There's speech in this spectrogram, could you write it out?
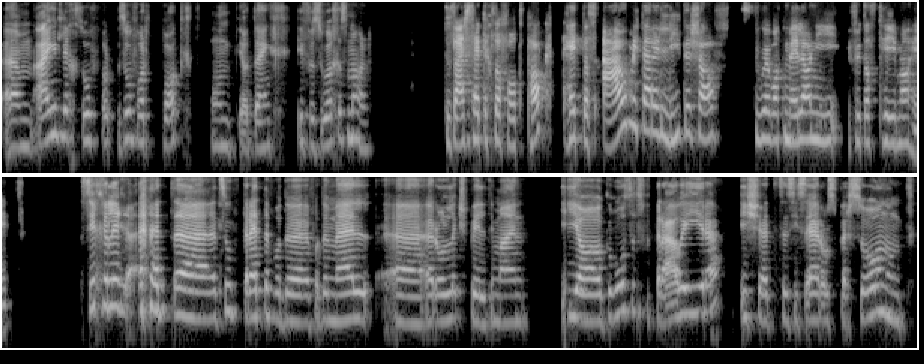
ähm, eigentlich sofort, packt und ja, denke, ich versuche es mal. Du sagst, es hätte dich sofort gepackt. Hat das auch mit dieser Leidenschaft zu tun, die Melanie für das Thema hat? Sicherlich hat äh, das Auftreten von der, von der Mel äh, eine Rolle gespielt. Ich meine, ich habe großes Vertrauen in ihr. Ich schätze sie sehr als Person und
